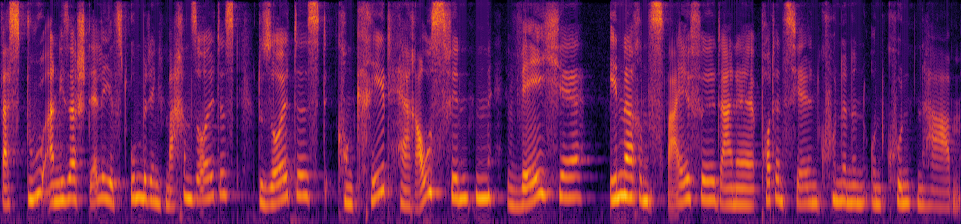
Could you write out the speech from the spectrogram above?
Was du an dieser Stelle jetzt unbedingt machen solltest, du solltest konkret herausfinden, welche inneren Zweifel deine potenziellen Kundinnen und Kunden haben.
